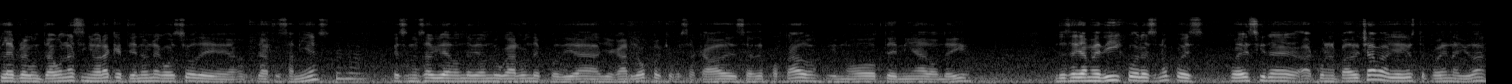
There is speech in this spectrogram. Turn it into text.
le pregunté a una señora que tiene un negocio de, de artesanías, que si no sabía dónde había un lugar donde podía llegar yo, porque pues acaba de ser deportado y no tenía dónde ir. Entonces ella me dijo, le dije, no, pues puedes ir a- a- con el padre Chava y ellos te pueden ayudar.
